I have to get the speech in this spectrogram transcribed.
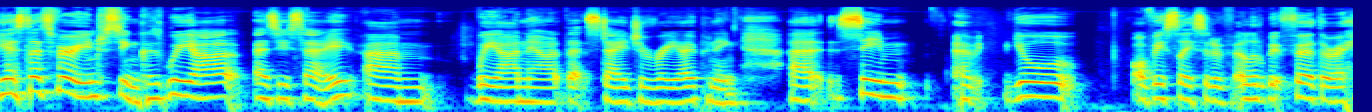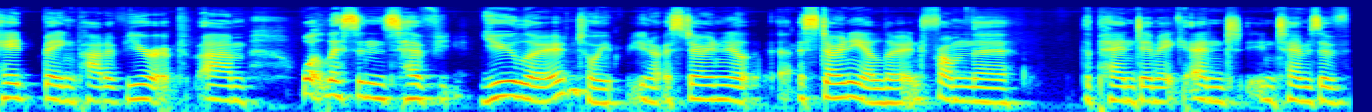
Yes, that's very interesting because we are, as you say, um, we are now at that stage of reopening. Uh, Siim, uh, you're obviously sort of a little bit further ahead, being part of Europe. Um, what lessons have you learned, or you know, Estonia Estonia learned from the the pandemic, and in terms of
